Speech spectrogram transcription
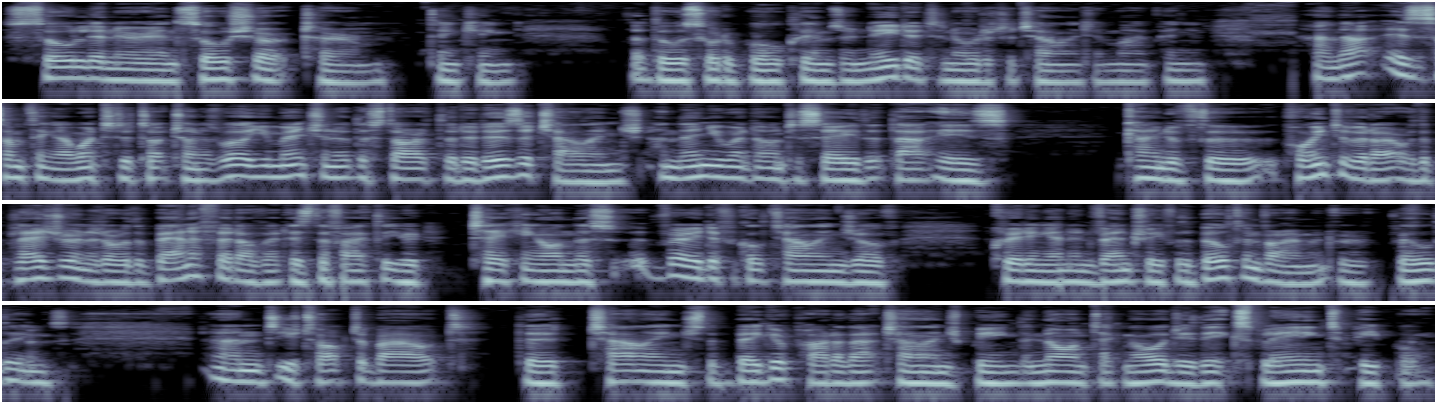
so linear and so short term thinking that those sort of bold claims are needed in order to challenge, in my opinion. And that is something I wanted to touch on as well. You mentioned at the start that it is a challenge, and then you went on to say that that is kind of the point of it, or the pleasure in it, or the benefit of it is the fact that you're taking on this very difficult challenge of creating an inventory for the built environment for buildings. And you talked about the challenge, the bigger part of that challenge being the non technology, the explaining to people.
